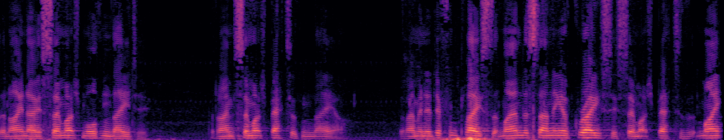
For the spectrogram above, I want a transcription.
that I know so much more than they do, that I'm so much better than they are that I'm in a different place, that my understanding of grace is so much better, that my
